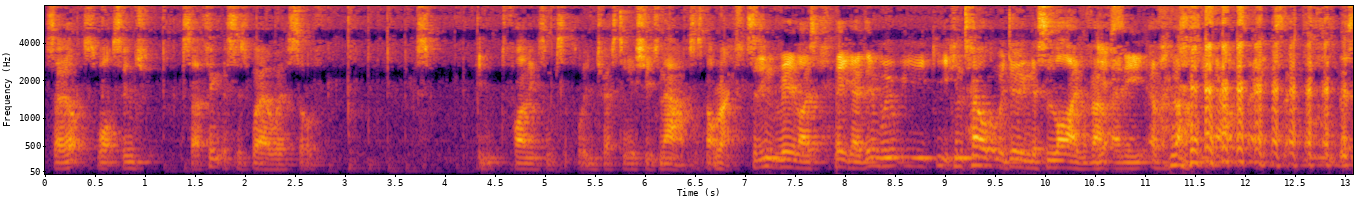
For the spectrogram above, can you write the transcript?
so that's what's in. So I think this is where we're sort of finding some sort of interesting issues now because it's not Right. So I didn't realise. There you go. th- we- You, can tell that we're doing this live without Yes. any. without any outtakes. This-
